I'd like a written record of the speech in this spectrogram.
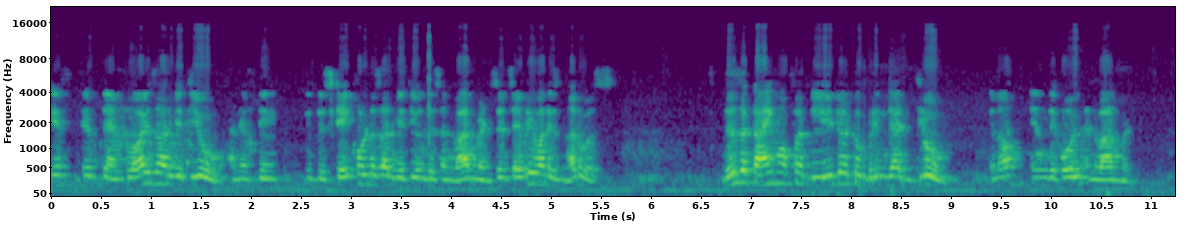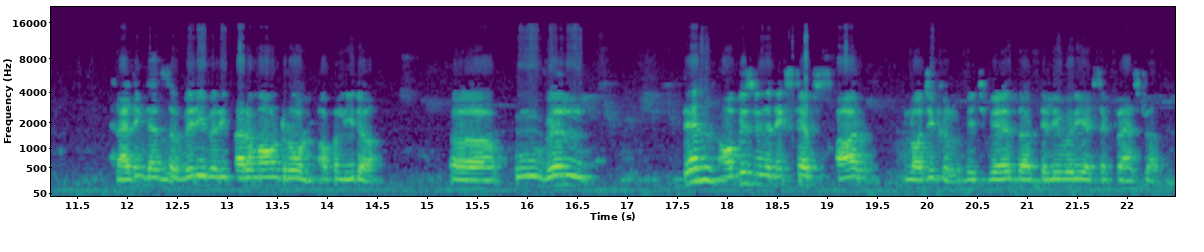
if, if the employees are with you and if the, if the stakeholders are with you in this environment, since everyone is nervous, this is the time of a leader to bring that glue, you know, in the whole environment. And I think that's a very, very paramount role of a leader uh, who will then obviously the next steps are logical, which where the delivery etc. has to happen.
